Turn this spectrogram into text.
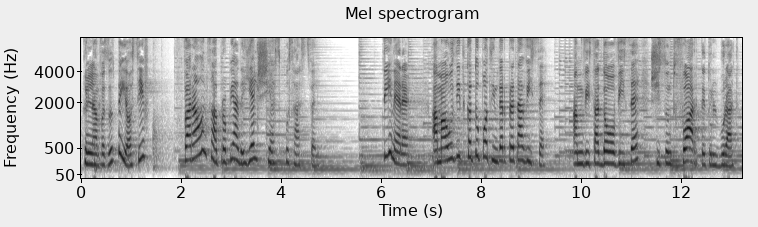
Când l-a văzut pe Iosif, Faraon s-a apropiat de el și i-a spus astfel Tinere, am auzit că tu poți interpreta vise. Am visat două vise și sunt foarte tulburat.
